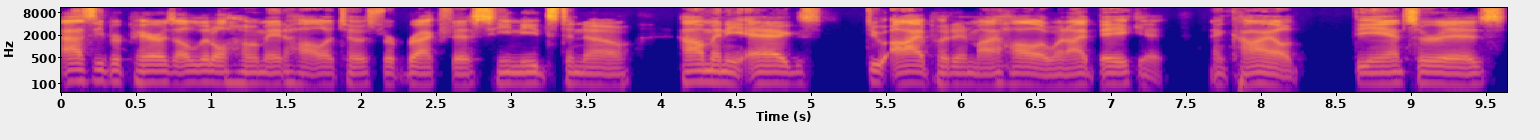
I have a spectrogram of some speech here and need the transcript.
as he prepares a little homemade challah toast for breakfast, he needs to know how many eggs do I put in my challah when I bake it? And Kyle, the answer is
